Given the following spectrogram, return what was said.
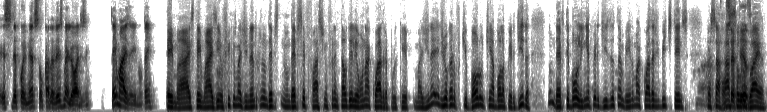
esses depoimentos estão cada vez melhores, hein? Tem mais aí, não tem? Tem mais, tem mais. Eu fico imaginando que não deve, não deve ser fácil enfrentar o De Leon na quadra, porque imagina ele jogando futebol, não tinha bola perdida, não deve ter bolinha perdida também numa quadra de beach tênis, ah, com essa com raça certeza. uruguaia.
